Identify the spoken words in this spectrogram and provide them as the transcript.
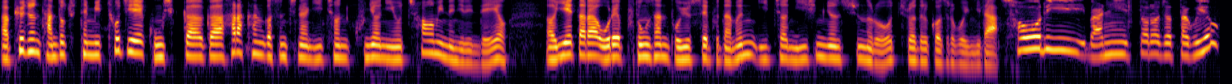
아, 표준 단독주택 및 토지의 공시가가 하락한 것은 지난 2009년 이후 처음 있는 일인데요. 어, 이에 따라 올해 부동산 보유세 부담은 2020년 수준으로 줄어들 것으로 보입니다. 서울이 많이 떨어졌다고요?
